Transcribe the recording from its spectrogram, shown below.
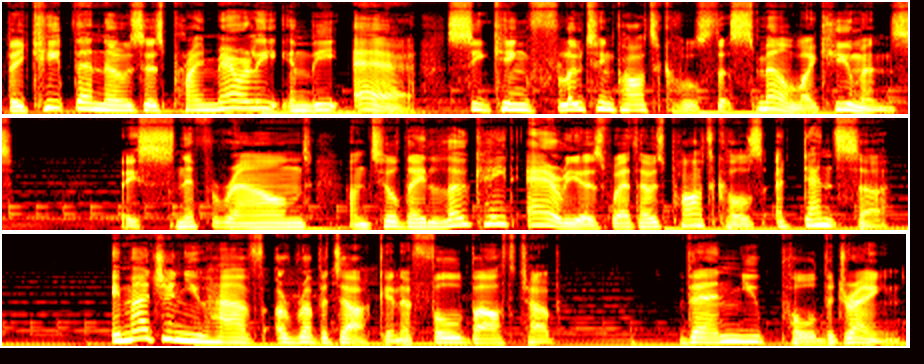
They keep their noses primarily in the air, seeking floating particles that smell like humans. They sniff around until they locate areas where those particles are denser. Imagine you have a rubber duck in a full bathtub. Then you pull the drain.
